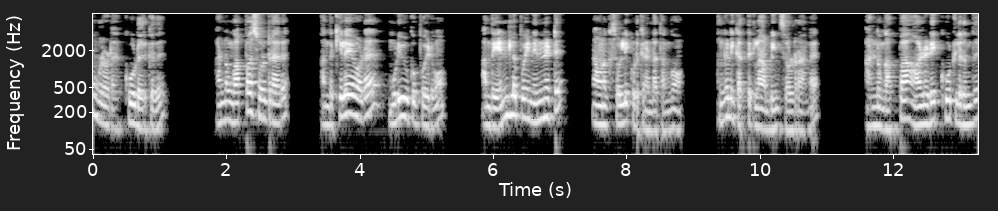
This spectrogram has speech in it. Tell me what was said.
உங்களோட கூடு இருக்குது. அண்ட் உங்கள் அப்பா சொல்கிறாரு அந்த கிளையோட முடிவுக்கு போயிடுவோம். அந்த எண்டில் போய் நின்றுட்டு நான் உனக்கு சொல்லி கொடுக்குறேன்டா தங்கம். அங்கே நீ கற்றுக்கலாம் அப்படின்னு சொல்கிறாங்க அண்ட் உங்கள் அப்பா ஆல்ரெடி கூட்டிலிருந்து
